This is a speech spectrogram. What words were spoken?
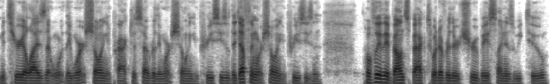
materialized that they weren't showing in practice ever. They weren't showing in preseason. They definitely weren't showing in preseason. Hopefully, they bounce back to whatever their true baseline is week two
